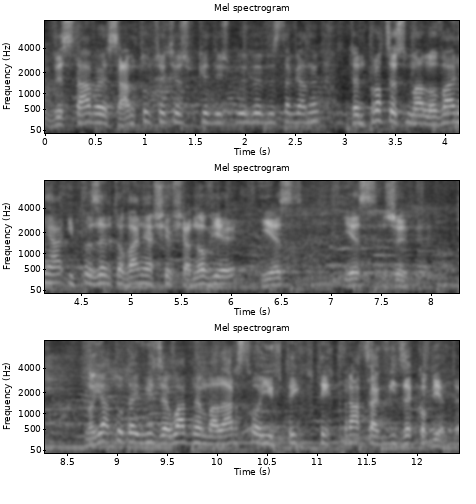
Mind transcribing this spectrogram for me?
wystawę, sam tu przecież kiedyś wy- wystawiany. Ten proces malowania i prezentowania się w Sianowie jest, jest żywy. No ja tutaj widzę ładne malarstwo i w tych, w tych pracach widzę kobietę.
